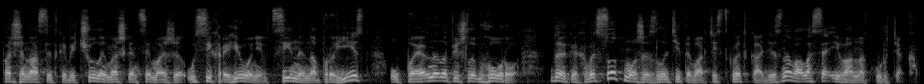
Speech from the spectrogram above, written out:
Перші наслідки відчули мешканці майже усіх регіонів. Ціни на проїзд упевнено пішли вгору. До яких висот може злетіти вартість квитка, дізнавалася Івана Куртяк.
